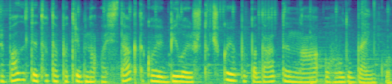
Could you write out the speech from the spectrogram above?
Рибалити тут потрібно ось так, такою білою штучкою попадати на голубеньку.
